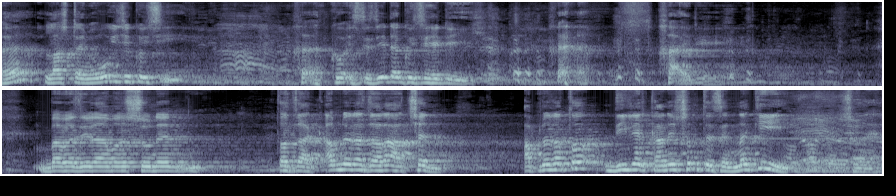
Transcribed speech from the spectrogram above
হ্যাঁ? লাস্ট টাইমে ওই যে কইছি। কইছে, যেটা কইছে হেঁটেই হায় রে বাবাজিরা আমার শুনেন। তো যাক, আপনারা যারা আছেন, আপনারা তো দিলের কানে শুনতেছেন নাকি? শুনেন,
